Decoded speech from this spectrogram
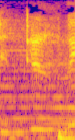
and I'll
